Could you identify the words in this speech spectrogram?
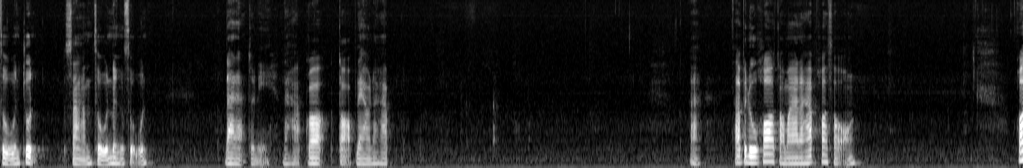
0.3010 ได้ละตัวนี้นะครับ ก็ตอบแล้วนะครับอะถ้าไปดูข้อต่อมานะครับ ข้อ 2 ข้อ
